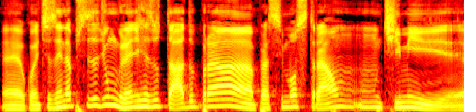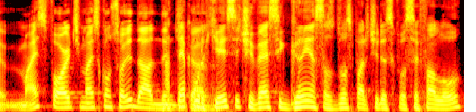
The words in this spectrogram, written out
É, o Corinthians ainda precisa de um grande resultado para se mostrar um, um, time é, mais forte, mais consolidado dentro Até de casa. porque se tivesse ganho essas duas partidas que você falou,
